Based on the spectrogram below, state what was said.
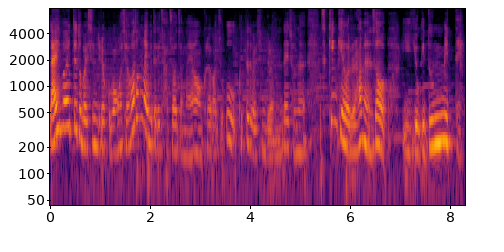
라이브 할 때도 말씀드렸고 막 제가 화장 라이브 되게 자주 하잖아요. 그래가지고 그때도 말씀드렸는데 저는 스킨케어를 하면서 이 여기 눈 밑에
